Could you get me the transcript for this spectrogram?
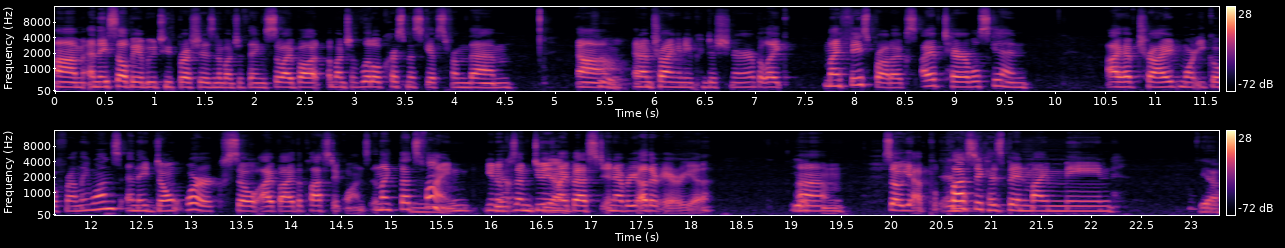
Um, and they sell bamboo toothbrushes and a bunch of things. So I bought a bunch of little Christmas gifts from them. Um, hmm. And I'm trying a new conditioner, but like my face products, I have terrible skin. I have tried more eco-friendly ones and they don't work, so I buy the plastic ones. And like that's mm. fine, you know, because yeah. I'm doing yeah. my best in every other area. Yeah. Um so yeah, p- plastic has been my main yeah.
